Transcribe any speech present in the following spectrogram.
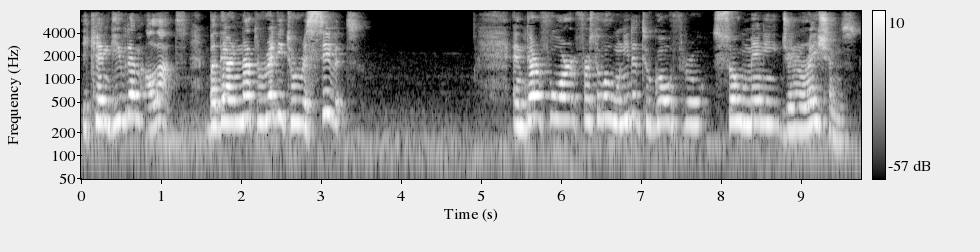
he can give them a lot, but they are not ready to receive it. And therefore, first of all, we needed to go through so many generations,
